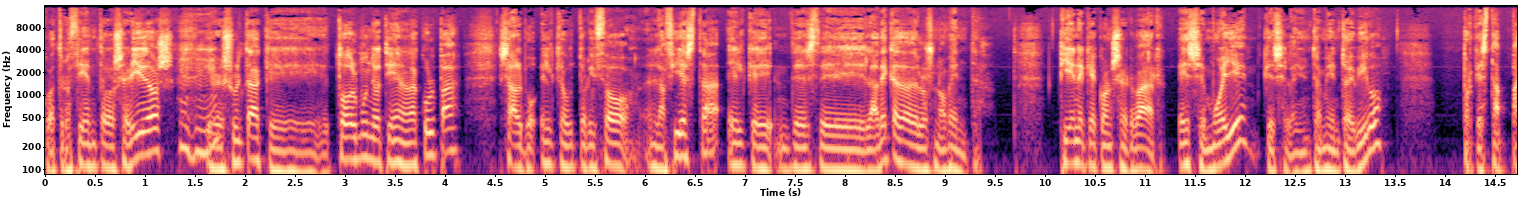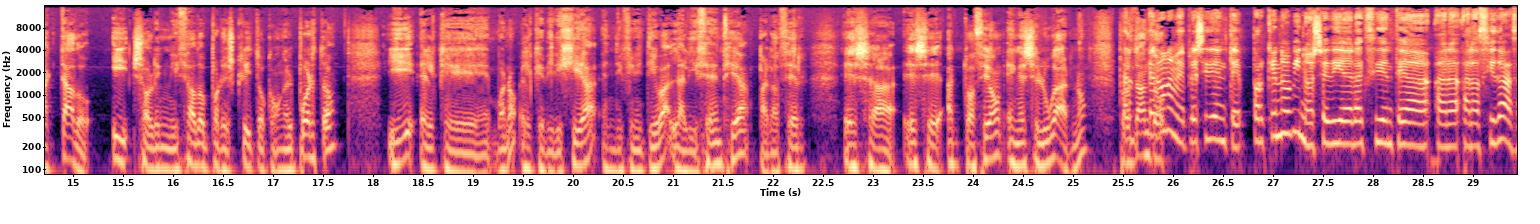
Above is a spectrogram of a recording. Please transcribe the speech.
400 heridos y resulta que todo el mundo tiene la culpa, salvo el que autorizó la fiesta, el que desde la década de los 90 tiene que conservar ese muelle, que es el Ayuntamiento de Vigo, porque está pactado y solemnizado por escrito con el puerto y el que bueno el que dirigía en definitiva la licencia para hacer esa, esa actuación en ese lugar no por tanto perdóname presidente ¿por qué no vino ese día del accidente a, la ciudad?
